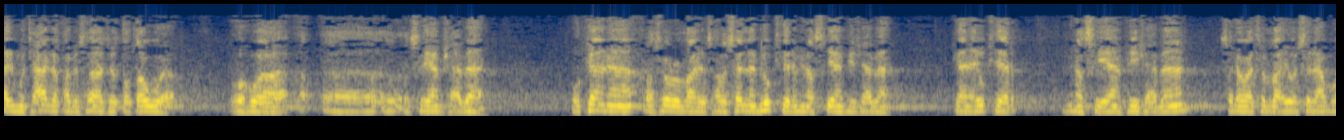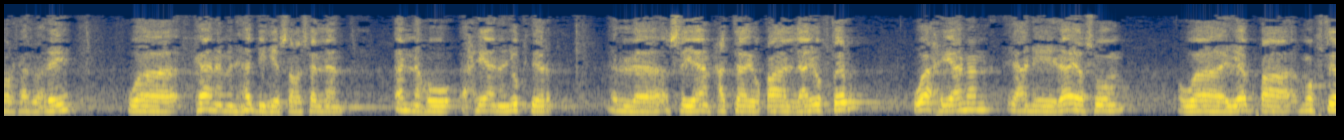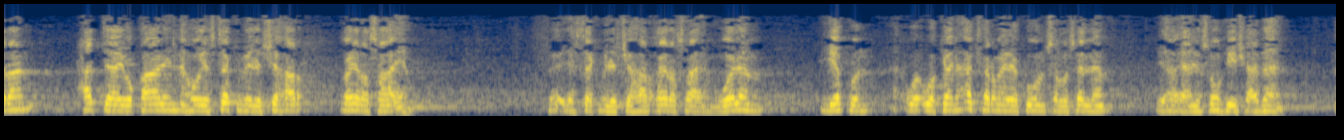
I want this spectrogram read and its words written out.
المتعلقة بصلاة التطوع وهو آه صيام شعبان. وكان رسول الله صلى الله عليه وسلم يكثر من الصيام في شعبان. كان يكثر من الصيام في شعبان صلوات الله وسلامه وبركاته عليه. وكان من هديه صلى الله عليه وسلم أنه أحيانا يكثر الصيام حتى يقال لا يفطر وأحيانا يعني لا يصوم. ويبقى مفطرا حتى يقال إنه يستكمل الشهر غير صائم. يستكمل الشهر غير صائم ولم يكن وكان أكثر ما يكون صلى الله عليه وسلم يعني يصوم في شعبان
